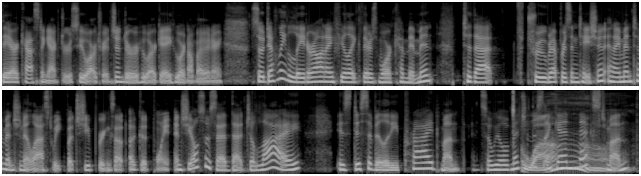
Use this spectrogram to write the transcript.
they are casting actors who are transgender, who are gay, who are non-binary. So definitely later on I feel like there's more commitment to that true representation and I meant to mention it last week, but she brings out a good point. And she also said that July is Disability Pride Month. And so we will mention this again next month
